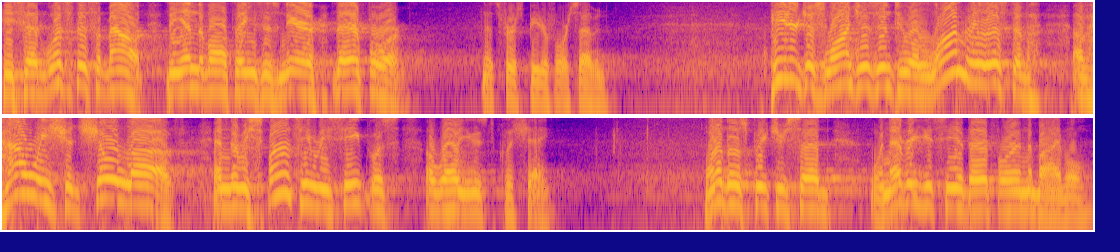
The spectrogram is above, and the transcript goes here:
he said, "What's this about? The end of all things is near, therefore." That's 1 Peter 4 7. Peter just launches into a laundry list of, of how we should show love. And the response he received was a well used cliche. One of those preachers said, Whenever you see a therefore in the Bible,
